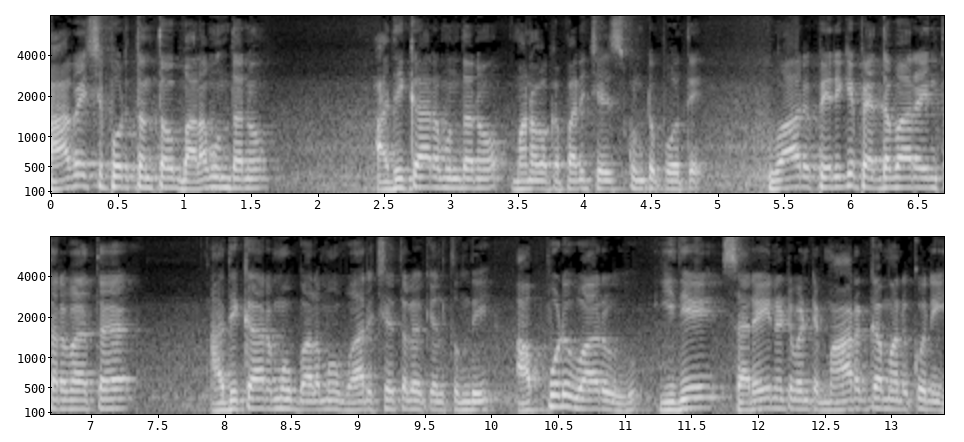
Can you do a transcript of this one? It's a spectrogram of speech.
ఆవేశపూరితంతో బలం ఉందనో అధికారం ఉందనో మనం ఒక పని చేసుకుంటూ పోతే వారు పెరిగి పెద్దవారైన తర్వాత అధికారము బలము వారి చేతిలోకి వెళ్తుంది. అప్పుడు వారు ఇదే సరైనటువంటి మార్గం అనుకుని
